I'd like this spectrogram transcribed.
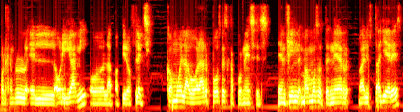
por ejemplo, el origami o la papiroflexia cómo elaborar postres japoneses. En fin, vamos a tener varios talleres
